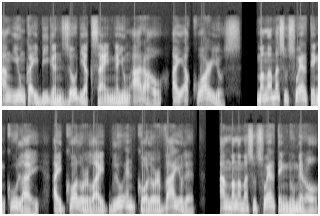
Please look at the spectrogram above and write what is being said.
Ang iyong kaibigan zodiac sign ngayong araw ay Aquarius. Mga masuswerteng kulay ay color light blue and color violet. Ang mga masuswerteng numero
